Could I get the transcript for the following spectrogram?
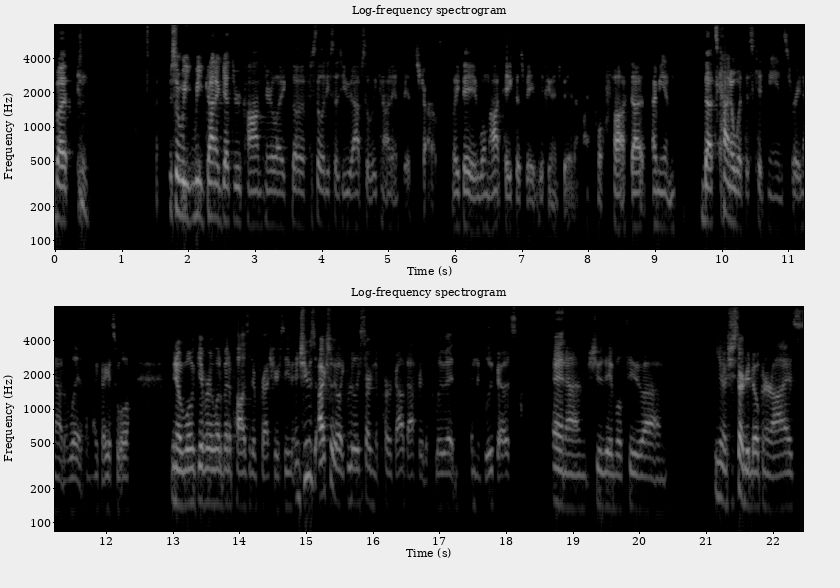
But so we, we kind of get through comms here like the facility says you absolutely cannot intubate this child. Like they will not take this baby if you intubate i'm like well fuck that. I mean that's kind of what this kid needs right now to live. I'm like i guess we'll you know we'll give her a little bit of positive pressure. See and she was actually like really starting to perk up after the fluid and the glucose. And um, she was able to um, you know she started to open her eyes.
